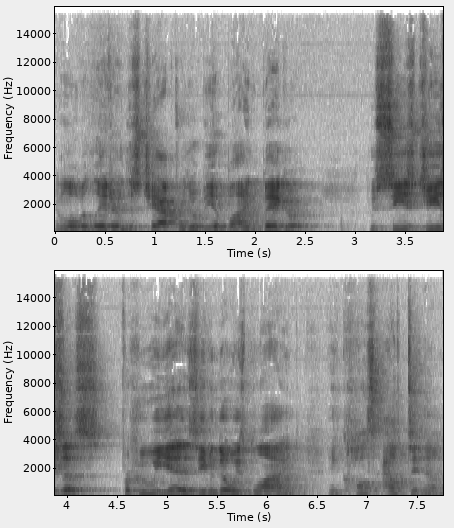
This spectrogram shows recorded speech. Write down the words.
And a little bit later in this chapter, there'll be a blind beggar who sees Jesus for who he is, even though he's blind, and calls out to him,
